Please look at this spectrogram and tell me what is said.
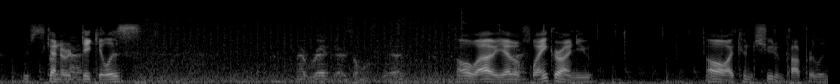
which is kind of Okay. ridiculous. That red guy's almost dead. Oh wow, you have a flanker on you. Oh, I couldn't shoot him properly.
